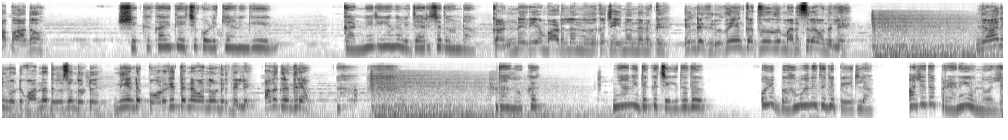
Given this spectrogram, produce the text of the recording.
അപ്പൊ അതോ? ശിഖക്കായി തേച്ച് കൊളിക്കുകയാണെങ്കിൽ കണ്ണെരിയെന്ന് വിചാരിച്ചതുകൊണ്ടാ. കണ്ണെരിയാൻ പാടില്ലെന്ന് ഇതൊക്കെ ചെയ്യുന്ന നിനക്ക് എന്റെ ഹൃദയം കത്തുന്നത് മനസ്സിലാവുന്നില്ലേ? ഞാൻ ഇങ്ങോട്ട് വന്ന ദിവസം തൊട്ട് നീ എന്റെ പുറകെ തന്നെ വന്നോണ്ടിരുന്നില്ലേ? അതൊക്കെ എന്തിനാ? നോക്ക് ഞാൻ ഇതൊക്കെ ചെയ്തത് ഒരു ബഹുമാനത്തിന്റെ പേരിലാ അല്ലാതെ പ്രണയമൊന്നുമല്ല.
